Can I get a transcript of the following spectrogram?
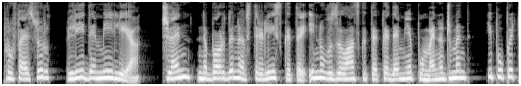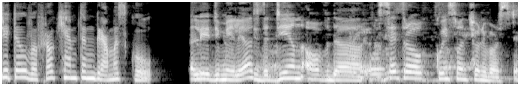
професор Ли Демилия, член на борда на Австралийската и Новозеландската академия по менеджмент и попечител в Рокхемптън Грама Скул. Lee D'Emilia is the Dean of the Central Queensland University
